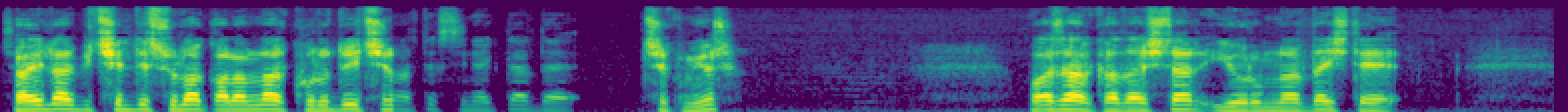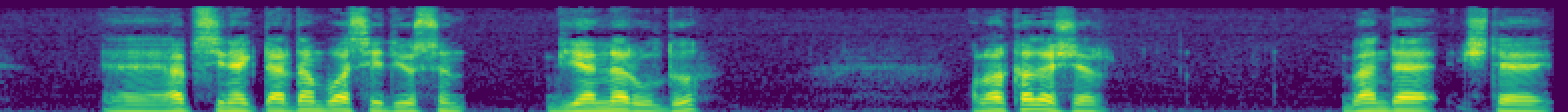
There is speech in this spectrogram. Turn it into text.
Çaylar biçildi, sulak alanlar kuruduğu için artık sinekler de çıkmıyor. Bazı arkadaşlar yorumlarda işte e, hep sineklerden bahsediyorsun diyenler oldu. Valla arkadaşlar ben de işte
